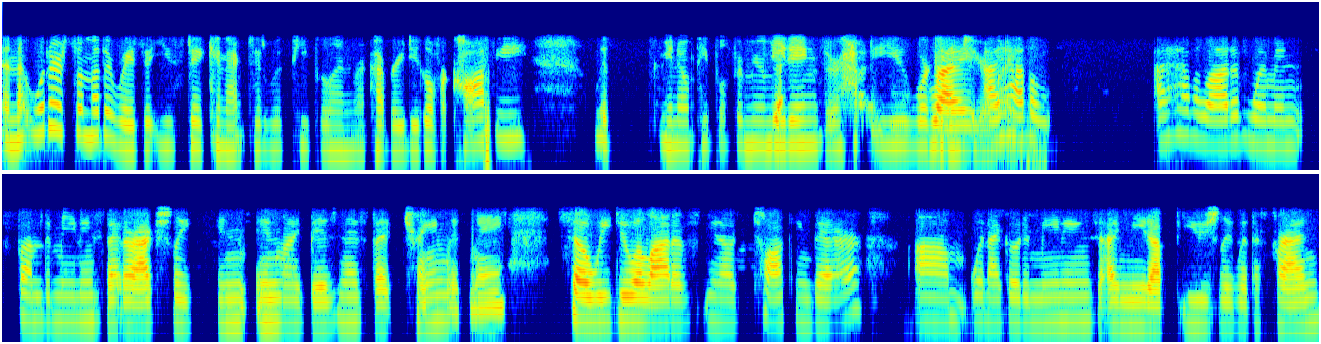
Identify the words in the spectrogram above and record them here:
and what are some other ways that you stay connected with people in recovery? Do you go for coffee with you know people from your Yeah. meetings, or how do you work right. into your I life? have a I have a lot of women from the meetings that are actually in in my business that train with me. So we do a lot of, you know, talking there. Um when I go to meetings, I meet up usually with a friend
